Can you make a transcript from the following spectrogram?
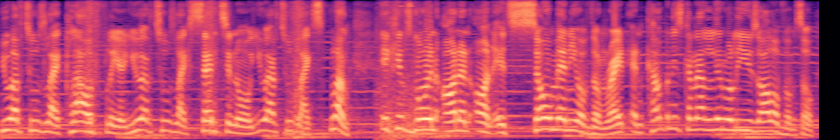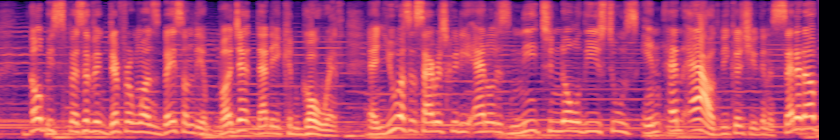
you have tools like cloudflare you have tools like sentinel you have tools like splunk. It keeps going on and on. It's so many of them right? And companies companies cannot literally use all of them. So there'll be specific different ones based on the budget that they can go with. And you as a cybersecurity analyst need to know these tools in and out because you're going to set it up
